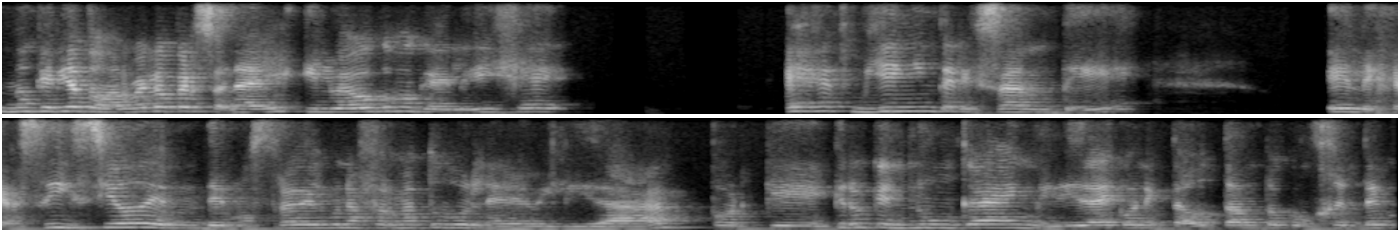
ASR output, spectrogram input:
no quería tomármelo personal y luego como que le dije, es bien interesante el ejercicio de demostrar de alguna forma tu vulnerabilidad, porque creo que nunca en mi vida he conectado tanto con gente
